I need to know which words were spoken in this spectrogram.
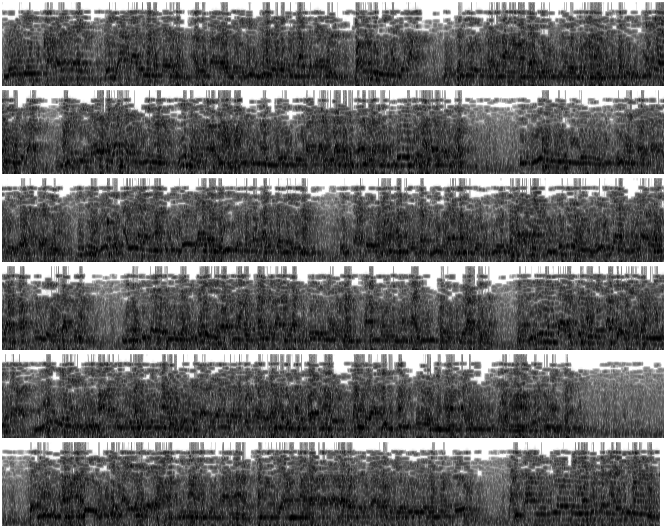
වල පිළිකරන ඉඳලා අවදා සම්මානයෙන් කරන අත්තර මහාන දරේලා බුද්ධින ආන අහල නිවනිවා මේ නකාස්තා කරන ඒ කියන අපේක්ෂාවට නිදාගේ සම්පූර්ණ ඒකම කාටවත් සම්පූර්ණ කරන්නේ මානසික තරන්නේ කාර්යයක් මුදලා ලෝකයෙන් කවරද කුයි ආකාරයෙන් මනසට අරෝපාරෝගී මොනවද කරන බවමින් නේදලා දුක් නිරෝධ සමාන පරිවර්තනය සමාන නැතිවෙනවා මනසේ දැසයන්ට කියන ඊටම උදාහරණ මනසින් මේ දේවල් අල්ලාගෙන කරලා දුක කියලා සිතින් දෝෂ අල්ලගන්න සිතින් දෝෂ අල්ලගන්න මේ කොහොමද පරිස්සමෙන් වෙනවා ඒකේ සම්බන්ධයෙන් ජීවන මනෝ මේ තමයි සුදුසු දෝෂයන්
